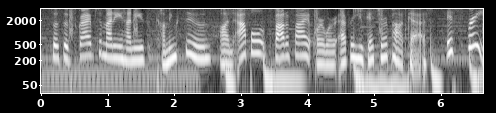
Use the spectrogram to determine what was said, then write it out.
So, subscribe to Money Honeys coming soon on Apple, Spotify, or wherever you get your podcasts. It's free.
